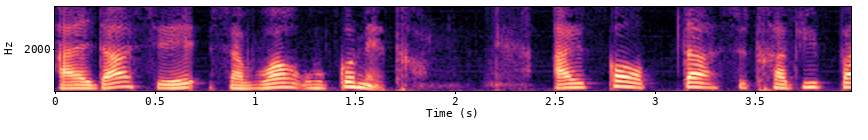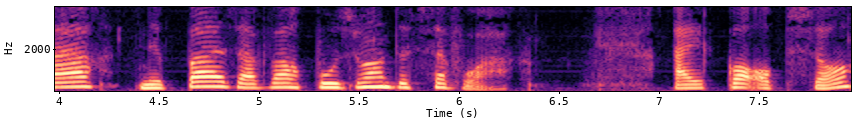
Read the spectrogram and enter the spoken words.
알다, c'est savoir ou connaître. 알 거 없다 se traduit par ne pas avoir besoin de savoir. 알 거 없어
